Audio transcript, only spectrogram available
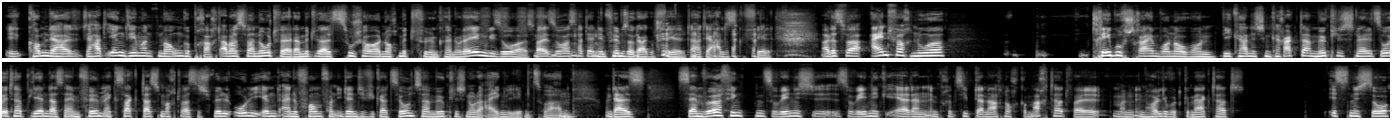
Ich, komm, der, der hat irgendjemanden mal umgebracht, aber es war Notwehr, damit wir als Zuschauer noch mitfühlen können oder irgendwie sowas, weil sowas hat ja in dem Film sogar gefehlt, da hat ja alles gefehlt. Aber das war einfach nur Drehbuch schreiben 101. Wie kann ich einen Charakter möglichst schnell so etablieren, dass er im Film exakt das macht, was ich will, ohne irgendeine Form von Identifikation zu ermöglichen oder Eigenleben zu haben. Mhm. Und da ist Sam Worthington, so wenig, so wenig er dann im Prinzip danach noch gemacht hat, weil man in Hollywood gemerkt hat, ist nicht so.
